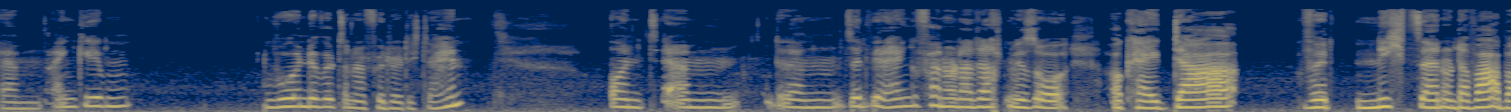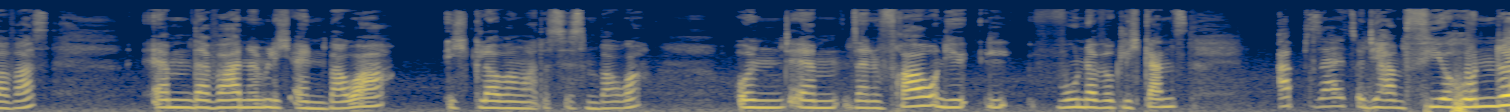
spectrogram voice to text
ähm, eingeben, wohin du willst und dann führt er dich dahin. Und ähm, dann sind wir da hingefahren und dann dachten wir so, okay, da wird nichts sein und da war aber was. Ähm, da war nämlich ein Bauer, ich glaube mal, das ist ein Bauer, und ähm, seine Frau und die wohnen da wirklich ganz abseits und die haben vier Hunde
